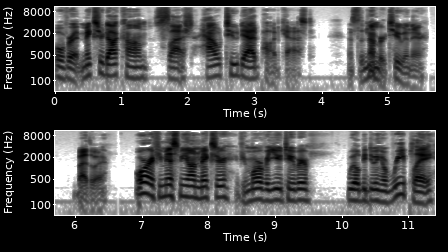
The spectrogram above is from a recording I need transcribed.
over at mixer.com slash how to dad podcast. That's the number two in there, by the way. Or if you miss me on Mixer, if you're more of a YouTuber, we'll be doing a replay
